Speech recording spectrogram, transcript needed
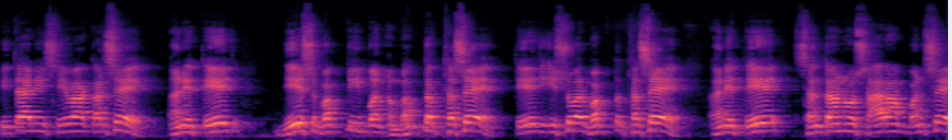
પિતાની સેવા કરશે અને તે જ દેશભક્તિ ભક્ત થશે, તે જ ઈશ્વર ભક્ત થશે અને તે સંતાનો સારા બનશે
